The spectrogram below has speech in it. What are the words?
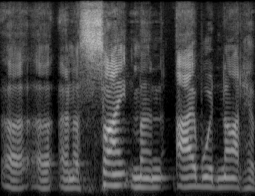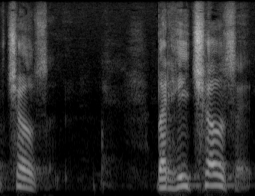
uh, uh, an assignment I would not have chosen, but He chose it.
